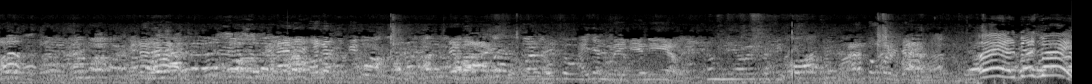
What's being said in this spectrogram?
એ અલ્પેશભાઈ!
